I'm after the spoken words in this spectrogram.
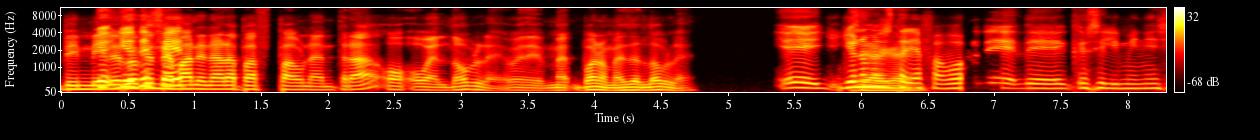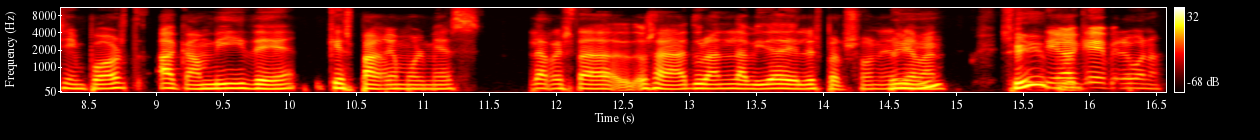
20.000 Jo- és el que em fet- demanen ara per pa una entrada o, o el doble. Vull dir, me, bueno, més del doble. Eh, jo només que- estaria a favor de, de que s'elimini aquest impost a canvi de que es pague molt més la resta, o sea, durant la vida de les persones. Sí, Ja van. Sí, Diga però... que, però bueno,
